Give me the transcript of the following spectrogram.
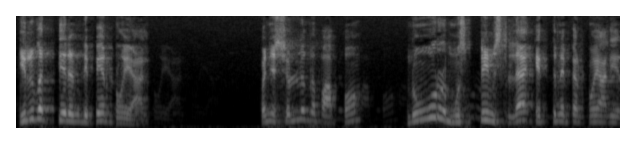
இருபத்தி ரெண்டு பேர் நோயாளி. கொஞ்சம் சொல்லுங்க பார்ப்போம். நூறு முஸ்லிம்ஸ்ல எத்தனை பேர் நோயாளி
